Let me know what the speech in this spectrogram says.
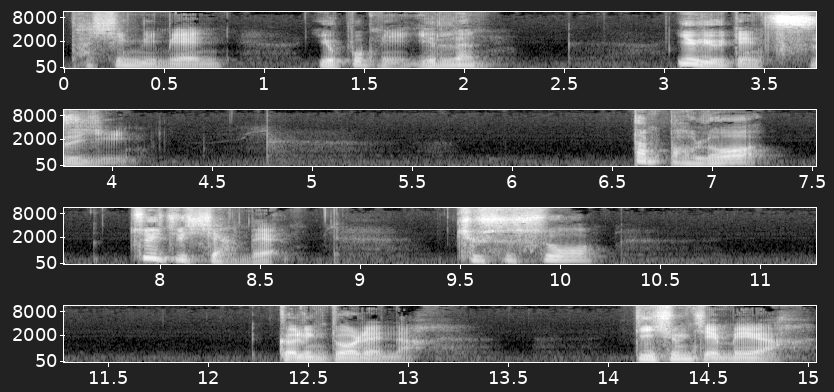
他心里面又不免一愣，又有点迟疑。但保罗最最想的，就是说，格林多人呐，弟兄姐妹啊，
